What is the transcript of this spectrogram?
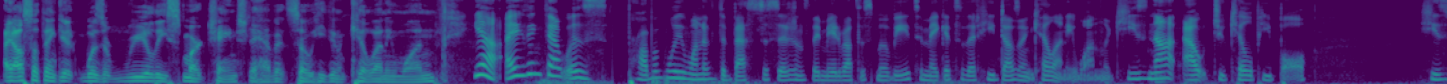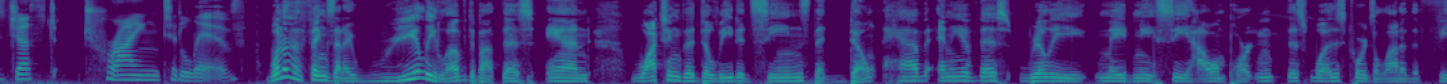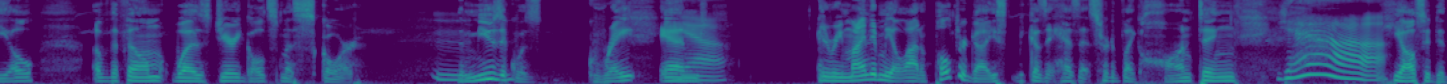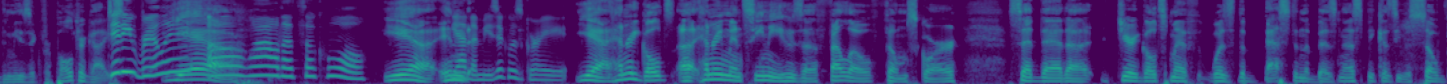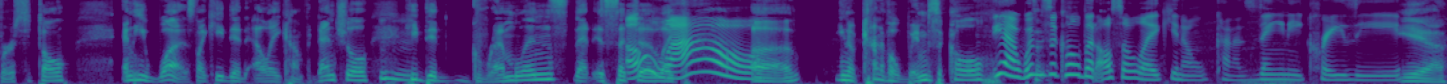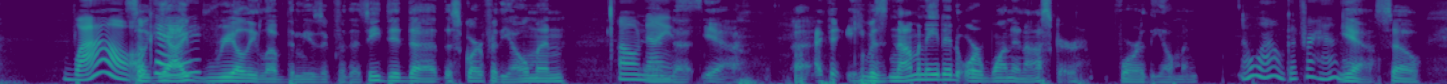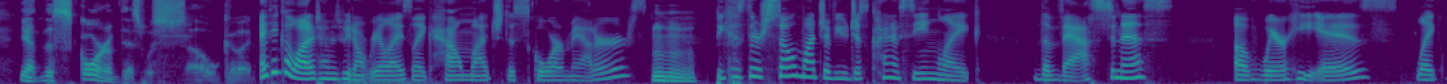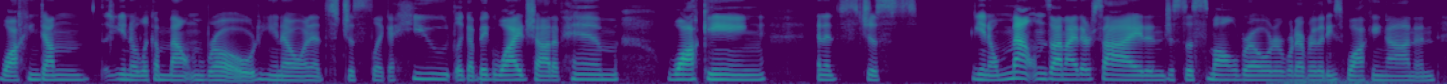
I also think it was a really smart change to have it so he didn't kill anyone. Yeah, I think that was probably one of the best decisions they made about this movie to make it so that he doesn't kill anyone. Like he's not out to kill people. He's just trying to live. One of the things that I really loved about this and watching the deleted scenes that don't have any of this really made me see how important this was towards a lot of the feel of the film was Jerry Goldsmith's score. The mm-hmm. music was great and yeah. It reminded me a lot of Poltergeist because it has that sort of like haunting. Yeah. He also did the music for Poltergeist. Did he really? Yeah. Oh wow, that's so cool. Yeah, and yeah, the music was great. Yeah, Henry Golds, uh, Henry Mancini, who's a fellow film scorer, said that uh, Jerry Goldsmith was the best in the business because he was so versatile, and he was. Like he did L.A. Confidential, he did Gremlins. That is such a Mm-hmm. Oh like, wow. uh, you know, kind of a whimsical. yeah, whimsical, but also like you know, kind of zany, crazy. Yeah. Wow. So okay. yeah, I really loved the music for this. He did the the score for The Omen. oh, nice. And, uh, yeah, uh, I think he was nominated or won an Oscar for The Omen. oh wow, good for him. Yeah. So, yeah, the score of this was so good. I think a lot of times we don't realize like how much the score matters Mm-hmm. because there's so much of you just kind of seeing like the vastness of where he is, like walking down, you know, like a mountain road, you know, and it's just like a huge, like a big wide shot of him walking, and it's just, you know, mountains on either side and just a small road or whatever that he's walking on. And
